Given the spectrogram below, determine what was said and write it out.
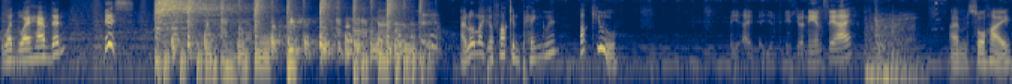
what do I have then? This! I look like a fucking penguin? Fuck you. Y- y- Is your name Sehai? I'm so high.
